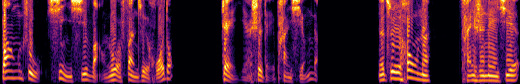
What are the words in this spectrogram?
帮助信息网络犯罪活动，这也是得判刑的。那最后呢，才是那些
